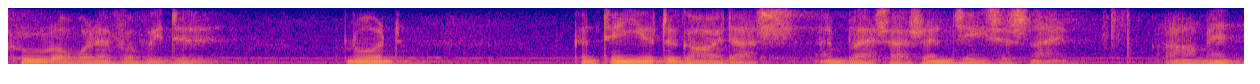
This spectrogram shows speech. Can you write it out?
school or whatever we do. Lord, continue to guide us and bless us in Jesus' name. Amen.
